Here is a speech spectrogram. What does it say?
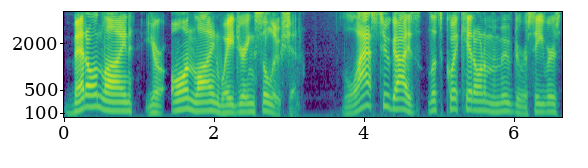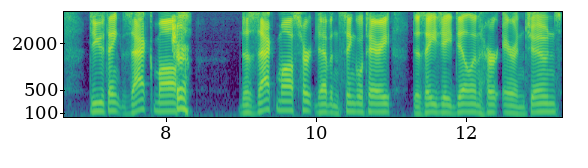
Bet online, your online wagering solution. Last two guys, let's quick hit on them and move to receivers. Do you think Zach Moss Sure. does Zach Moss hurt Devin Singletary? Does AJ Dillon hurt Aaron Jones?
